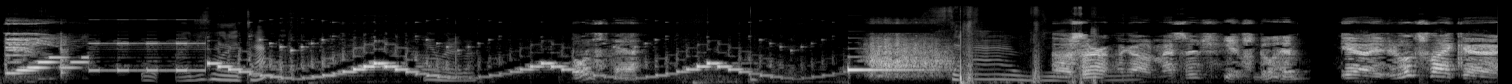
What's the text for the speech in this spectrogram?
Oh, I just want to attack. Yeah, whatever. Wo ist. Uh, sir, I got a message. Yes, go ahead. Yeah, it looks like uh,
